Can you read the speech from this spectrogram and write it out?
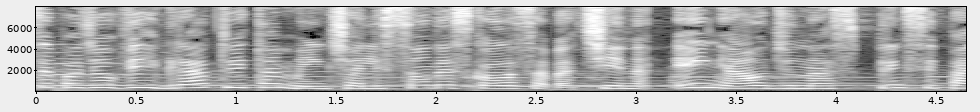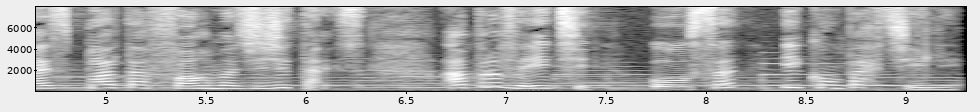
Você pode ouvir gratuitamente a lição da Escola Sabatina em áudio nas principais plataformas digitais. Aproveite, ouça e compartilhe.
